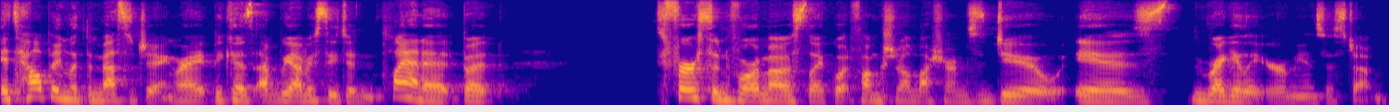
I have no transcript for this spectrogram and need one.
it's helping with the messaging, right? Because uh, we obviously didn't plan it, but first and foremost, like what functional mushrooms do is regulate your immune system.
